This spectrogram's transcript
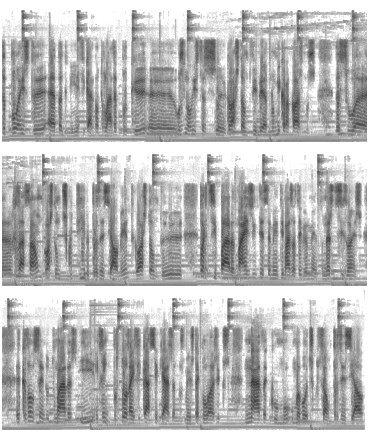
depois de a pandemia ficar controlada, porque uh, os jornalistas uh, gostam de viver no microcosmos da sua redação, gostam de discutir presencialmente, gostam de participar mais intensamente e mais ativamente nas decisões uh, que vão sendo tomadas e, enfim, por toda a eficácia que haja nos meios tecnológicos, nada como uma boa discussão presencial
